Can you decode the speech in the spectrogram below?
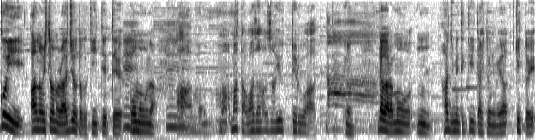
ごいあの人のラジオとか聞いてて思うな、うん。ああもうままたわざわざ言ってるわあだからもう、うん、初めて聞いた人にもやきっと優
